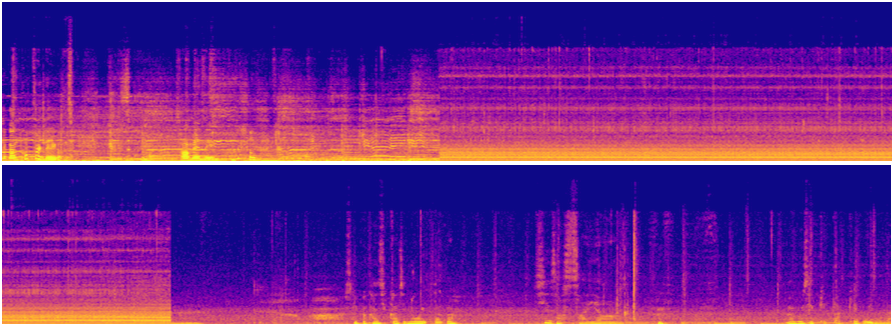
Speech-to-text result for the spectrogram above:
약간 커플 네일 같아. 자매네. 새벽 1시까지 누워있다가 씻었어요. 얼굴 색이 탁해 보인다.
